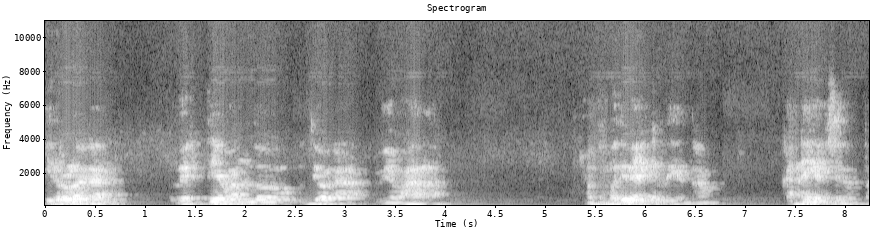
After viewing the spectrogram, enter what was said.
ಇದರೊಳಗೆ ವ್ಯಕ್ತಿಯ ಒಂದು ಉದ್ಯೋಗ, ವ್ಯವಹಾರ ಮತ್ತು ಮದುವೆ ಆಗಿರೋದು ಅಂತ ಕನ್ನೆ ಎಲ್ಲಿ ಸಿಗುತ್ತ.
